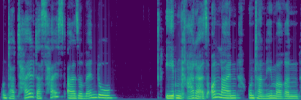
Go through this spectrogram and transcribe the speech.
unterteilt. Das heißt also, wenn du eben gerade als Online-Unternehmerin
